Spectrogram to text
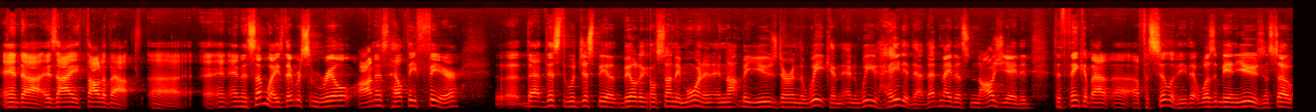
And uh, as I thought about, uh, and, and in some ways, there was some real honest, healthy fear uh, that this would just be a building on Sunday morning and not be used during the week. And, and we hated that. That made us nauseated to think about uh, a facility that wasn't being used. And so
